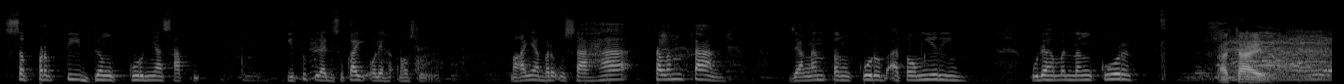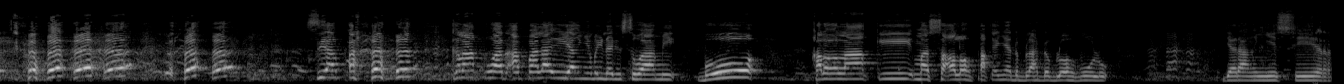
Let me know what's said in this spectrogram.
seperti dengkurnya sapi. Itu tidak disukai oleh Rasul. Makanya berusaha celentang. Jangan tengkur atau miring. Udah mendengkur, Acai. Siapa kelakuan apalagi yang nyebelin dari suami? Bu, kalau laki masa Allah pakainya debelah-debelah mulu. Jarang nyisir.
